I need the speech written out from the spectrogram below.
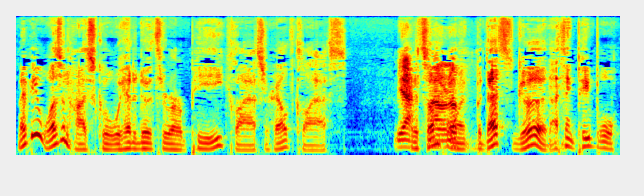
Maybe it was in high school. We had to do it through our PE class or health class. Yeah. at I some don't point. But that's good. I think people.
